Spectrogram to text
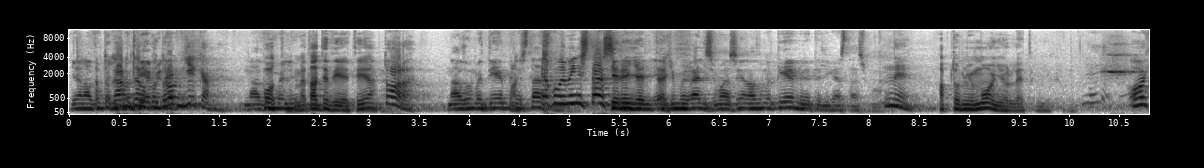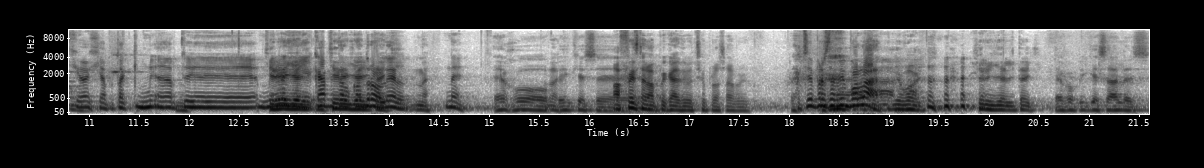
Για να Από δούμε το λοιπόν τι capital control έμεινε. βγήκαμε. Να δούμε, Πότε, λι- μετά τη διετία; Τώρα. να δούμε τι έμεινε στάσιμο. Έχουμε μείνει στάσιμοι. Κύριε Γελιτάκη, Έχει μεγάλη σημασία να δούμε τι έμεινε τελικά στάσιμο. Ναι. από το μνημόνιο λέτε. Όχι, όχι. Από τα, από τη, Κύριε μίλαγε Γελ- για κύριε capital control. Γελιτάκη, έλα. ναι. ναι. Έχω πει και σε, Αφήστε να πει κάτι ο Τσίπρας αύριο. Τσίπρας θα πει πολλά. λοιπόν, κύριε Γελιτάκη. έχω πει και σε άλλες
